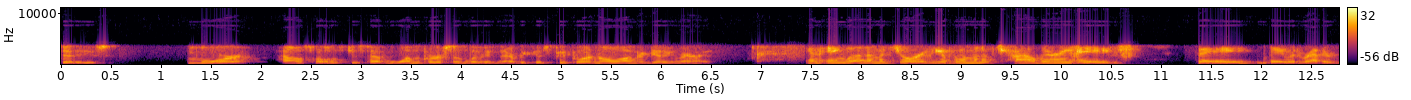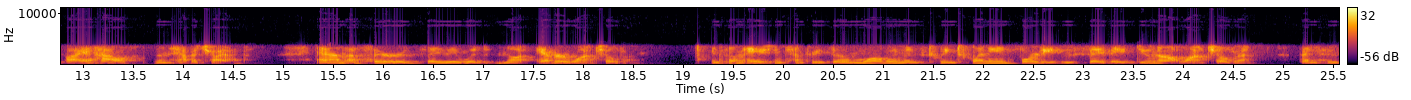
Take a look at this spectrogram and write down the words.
cities, more households just have one person living there because people are no longer getting married. In England, a majority of women of childbearing age say they would rather buy a house than have a child and a third say they would not ever want children. In some Asian countries, there are more women between 20 and 40 who say they do not want children than who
